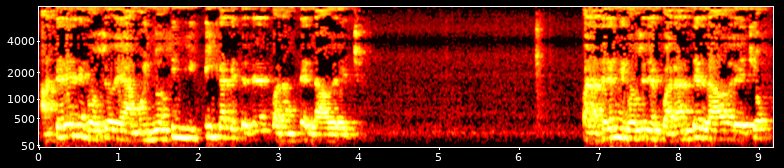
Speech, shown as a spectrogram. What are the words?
Hacer el negocio de Amway no significa que estés en el cuadrante del lado derecho para hacer el negocio en el cuadrante del lado derecho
